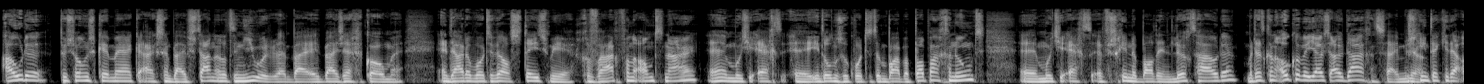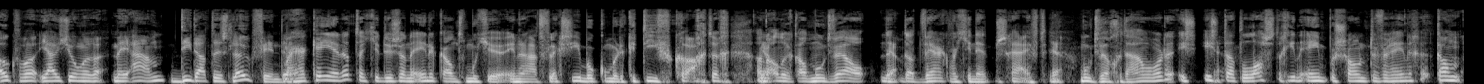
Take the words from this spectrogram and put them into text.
oude persoonskenmerken eigenlijk zijn blijven staan en dat er nieuwe bij, bij zijn gekomen. En daardoor wordt er wel steeds meer gevraagd van de ambtenaar. moet je echt, in het onderzoek wordt het een barbapapa genoemd. moet je echt verschillende ballen in de lucht houden. Maar dat kan ook alweer juist uitdagend zijn. Misschien ja. dat je daar ook wel juist jongeren mee aan die dat dus leuk vinden. Maar herken je dat? Dat je dus aan de ene kant moet je inderdaad flexibel, communicatief, krachtig. Aan ja. de andere kant moet wel ja. dat werk wat je net beschrijft, moet wel gedaan worden. Is, is dat lastig in één persoon te verenigen? Kan,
